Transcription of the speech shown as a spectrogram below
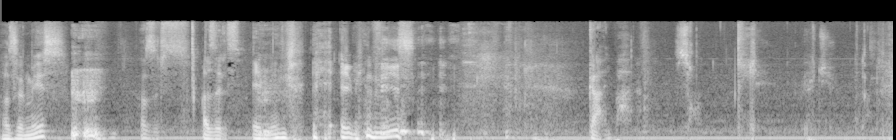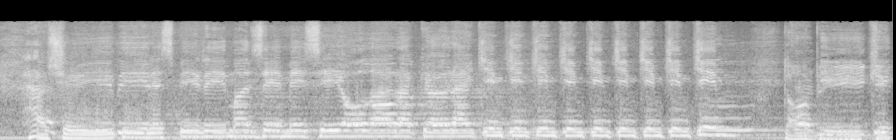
Hazır mıyız? Hazırız. Hazırız. Emin, emin miyiz? Galiba. Her şeyi bir espri malzemesi olarak gören kim kim kim kim kim kim kim kim kim? Tabii ki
